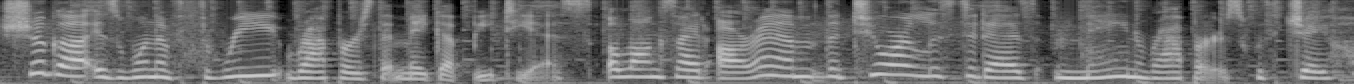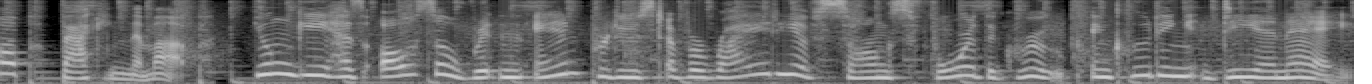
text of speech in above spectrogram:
Suga is one of three rappers that make up BTS. Alongside RM, the two are listed as main rappers, with J-Hope backing them up. Yoongi has also written and produced a variety of songs for the group, including DNA.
